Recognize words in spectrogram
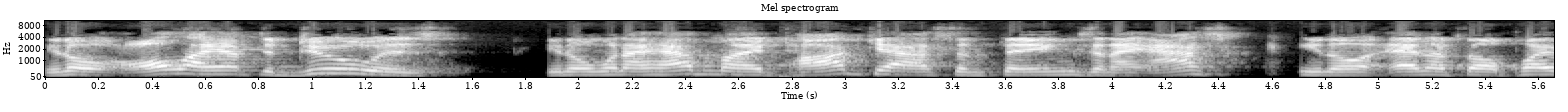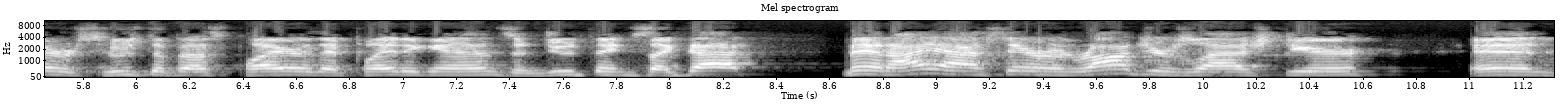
You know, all I have to do is, you know, when I have my podcast and things, and I ask, you know, NFL players who's the best player they played against, and do things like that. Man, I asked Aaron Rodgers last year, and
